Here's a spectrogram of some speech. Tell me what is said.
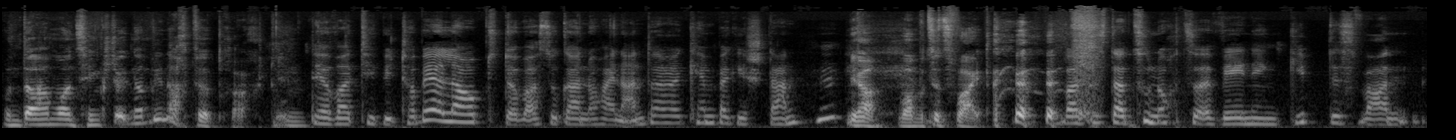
Und da haben wir uns hingestellt und haben die Nacht verbracht. Und der war tippitoppi erlaubt, da war sogar noch ein anderer Camper gestanden. Ja, waren wir zu zweit. Was es dazu noch zu erwähnen gibt, das waren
